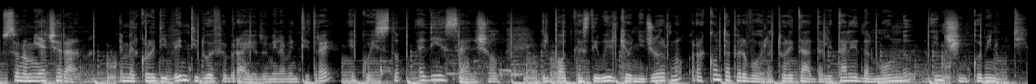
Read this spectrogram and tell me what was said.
sono Mia Ceran. È mercoledì 22 febbraio 2023 e questo è The Essential, il podcast di Will che ogni giorno racconta per voi l'attualità dall'Italia e dal mondo in 5 minuti.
